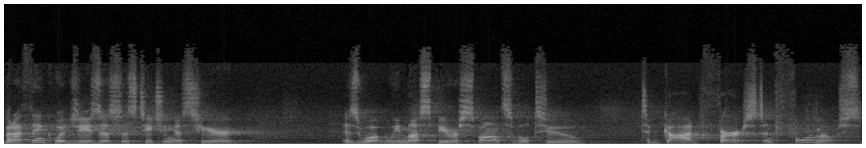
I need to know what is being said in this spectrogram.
But I think what Jesus is teaching us here is what we must be responsible to to God first and foremost.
